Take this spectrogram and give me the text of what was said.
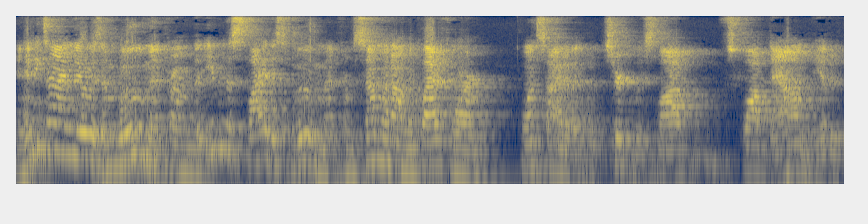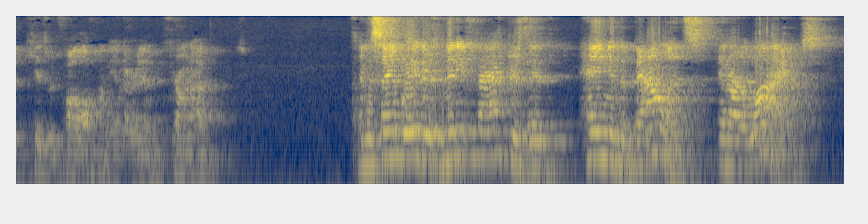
And anytime there was a movement from the, even the slightest movement from someone on the platform, one side of it would certainly slop, flop down, and the other kids would fall off on the other end, thrown up. In the same way, there's many factors that hang in the balance in our lives.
